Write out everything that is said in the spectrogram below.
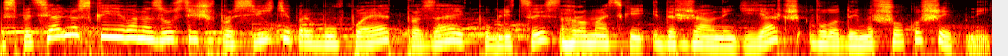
Спеціально з Києва на зустріч в просвіті прибув поет, прозаїк, публіцист, громадський і державний діяч Володимир Шовкошитний.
